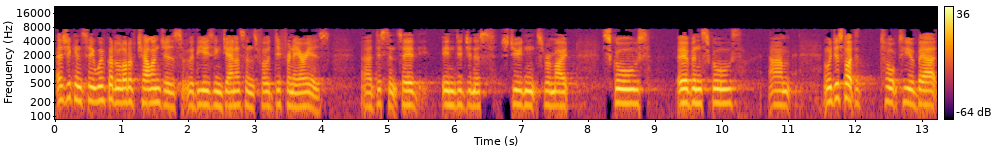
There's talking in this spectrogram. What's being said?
as you can see, we've got a lot of challenges with using Janisons for different areas. Uh, distance ed, Indigenous students, remote schools, urban schools. Um, and we'd just like to talk to you about.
